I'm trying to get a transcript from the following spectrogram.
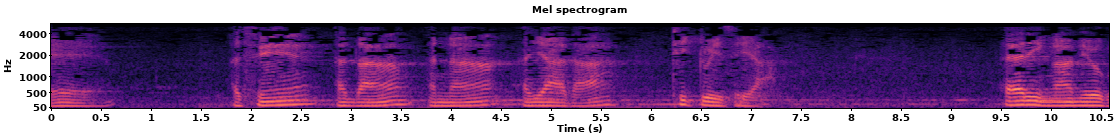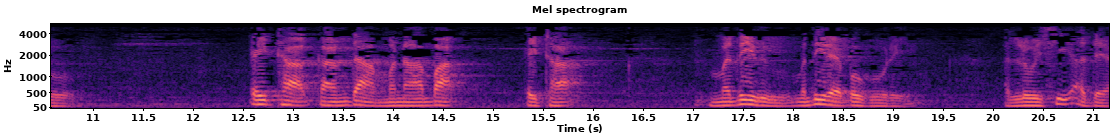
တယ်အစင်အတန်အနံအရသာထိတွေ့စရာအဲ့ဒီ၅မျိုးကို အိဋ္ဌကန္တမနာပအိဋ္ဌမသိသူမသိတဲ့ပုဂ္ဂိုလ်တွေအလိုရှိအပ်တဲ့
